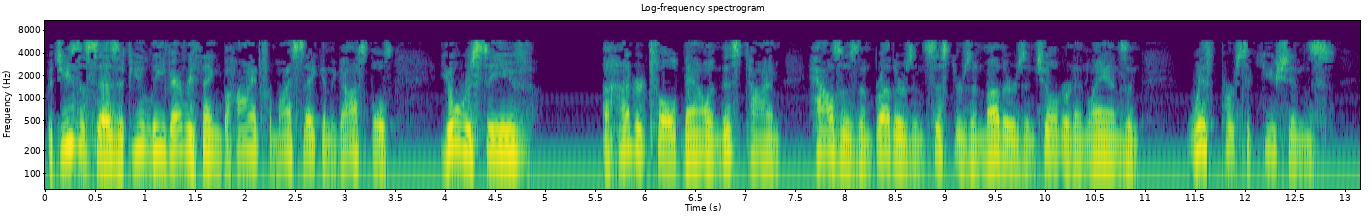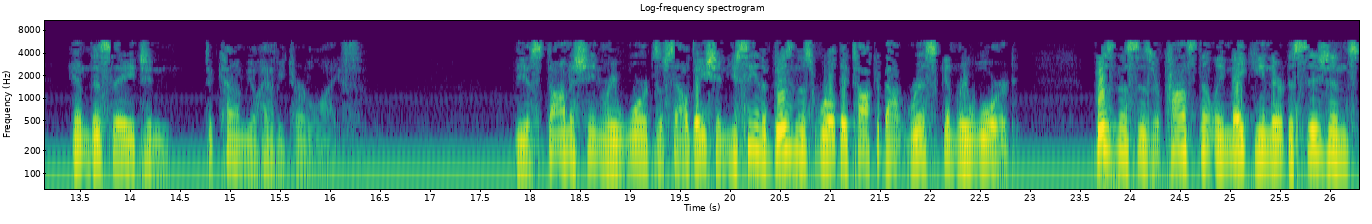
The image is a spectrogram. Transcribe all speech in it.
But Jesus says, if you leave everything behind for my sake in the Gospels, you'll receive a hundredfold now in this time houses and brothers and sisters and mothers and children and lands and with persecutions in this age and to come you'll have eternal life the astonishing rewards of salvation. You see, in the business world, they talk about risk and reward. Businesses are constantly making their decisions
